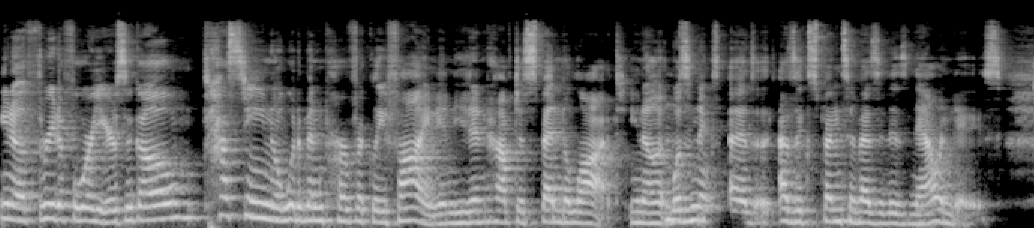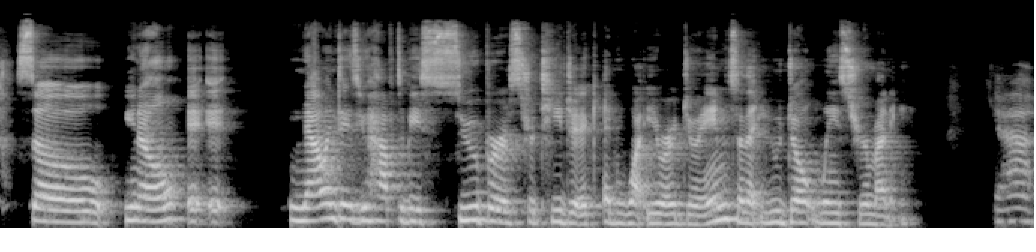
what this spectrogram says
you know three to four years ago testing would have been perfectly fine and you didn't have to spend a lot you know it mm-hmm. wasn't ex- as, as expensive as it is nowadays so you know it, it nowadays you have to be super strategic in what you are doing so that you don't waste your money yeah.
